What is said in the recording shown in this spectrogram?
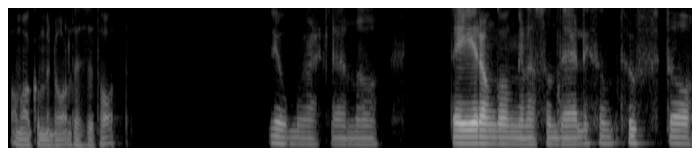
om man kommer nå något resultat. Jo men verkligen och det är ju de gångerna som det är liksom tufft och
